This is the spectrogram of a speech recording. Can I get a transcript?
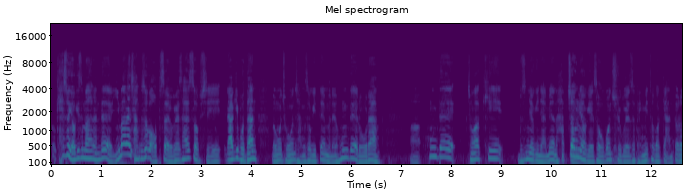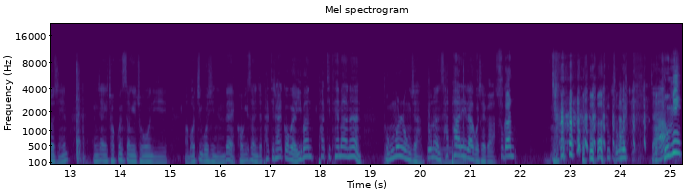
또 계속 여기서만 하는데 이만한 장소가 없어요. 그래서 할 수 없이라기보단 너무 좋은 장소기 때문에 홍대 로랑 어, 홍대 정확히 무슨 역이냐면 합정역에서 5번 출구에서 100m밖에 안 떨어진 굉장히 접근성이 좋은 이 어, 멋진 곳이 있는데 거기서 이제 파티를 할 거고요. 이번 파티 테마는 동물농장 또는 사파리라고 제가 수간? 동물 자 교미?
